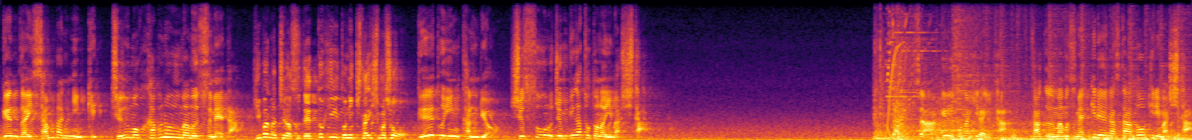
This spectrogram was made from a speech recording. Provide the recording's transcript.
現在3番人気。注目株の馬娘だ。火花散らすデッドヒートに期待しましょう。ゲートイン完了。出走の準備が整いましたさあゲートが開いた。各馬娘綺麗なスタートを切りました。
